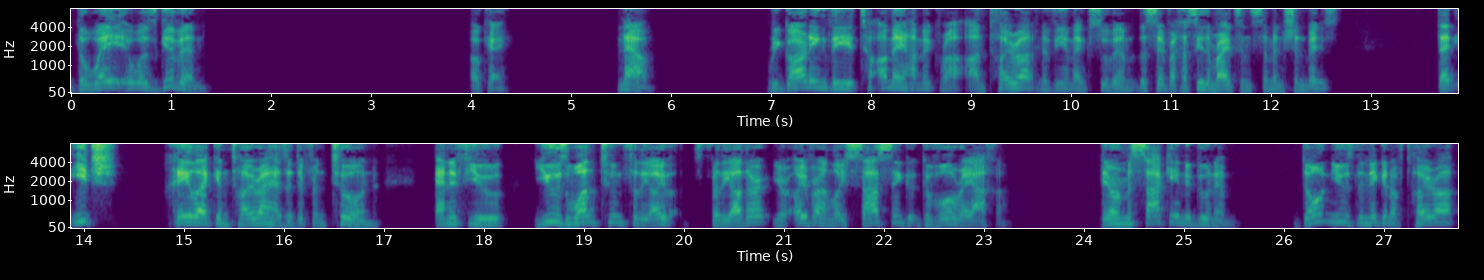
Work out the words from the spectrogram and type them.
the way it was given. Okay. Now, regarding the Ta'ameh HaMikra on Torah, Nevi'im, and Ksuvim, the Sefer Hasidim writes in Simon Shinbeis that each Chelek in Torah has a different tune. And if you use one tune for the for the other, you're over on Loisasig Gavul Reacha. They were Misake Nugunim. Don't use the nigun of Torah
